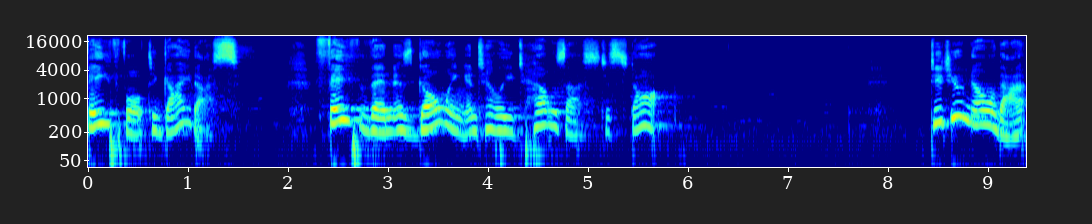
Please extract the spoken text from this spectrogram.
faithful to guide us. Faith then is going until He tells us to stop. Did you know that,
